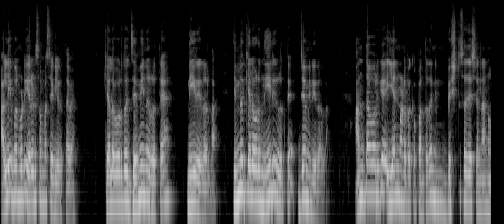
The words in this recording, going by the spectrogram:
ಅಲ್ಲಿ ಬಂದ್ಬಿಟ್ಟು ಎರಡು ಸಮಸ್ಯೆಗಳಿರ್ತವೆ. ಕೆಲವ್ರದ್ದು ಜಮೀನು ಇರುತ್ತೆ ನೀರಿರಲ್ಲ ಇನ್ನು ಕೆಲವ್ರದ್ದು ನೀರಿರುತ್ತೆ ಜಮೀನು ಇರಲ್ಲ. ಅಂಥವ್ರಿಗೆ ಏನು ಮಾಡಬೇಕಪ್ಪ ಅಂತಂದ್ರೆ ನಿಮ್ಮ ಬೆಸ್ಟ್ ಸಜೆಷನ್ ನಾನು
